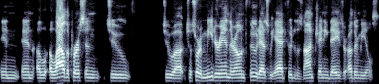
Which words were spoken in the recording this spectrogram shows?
and, and allow the person to, to, uh, to sort of meter in their own food as we add food to those non training days or other meals.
